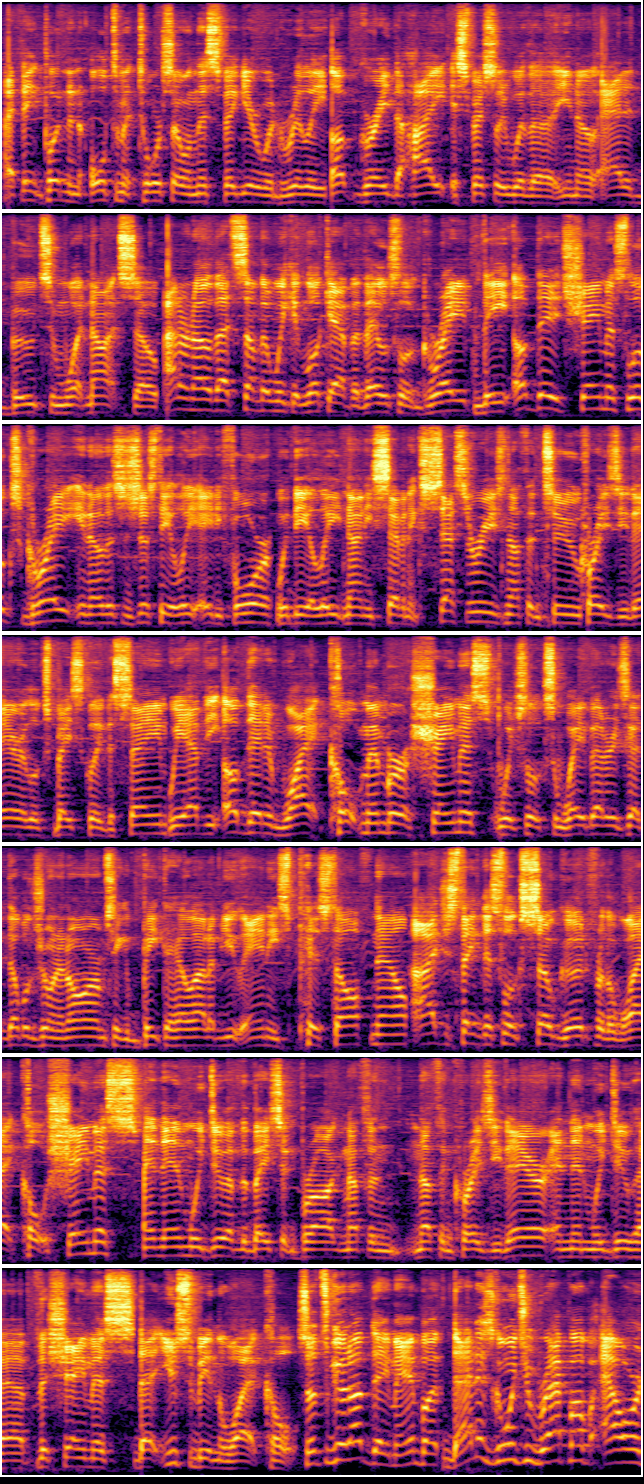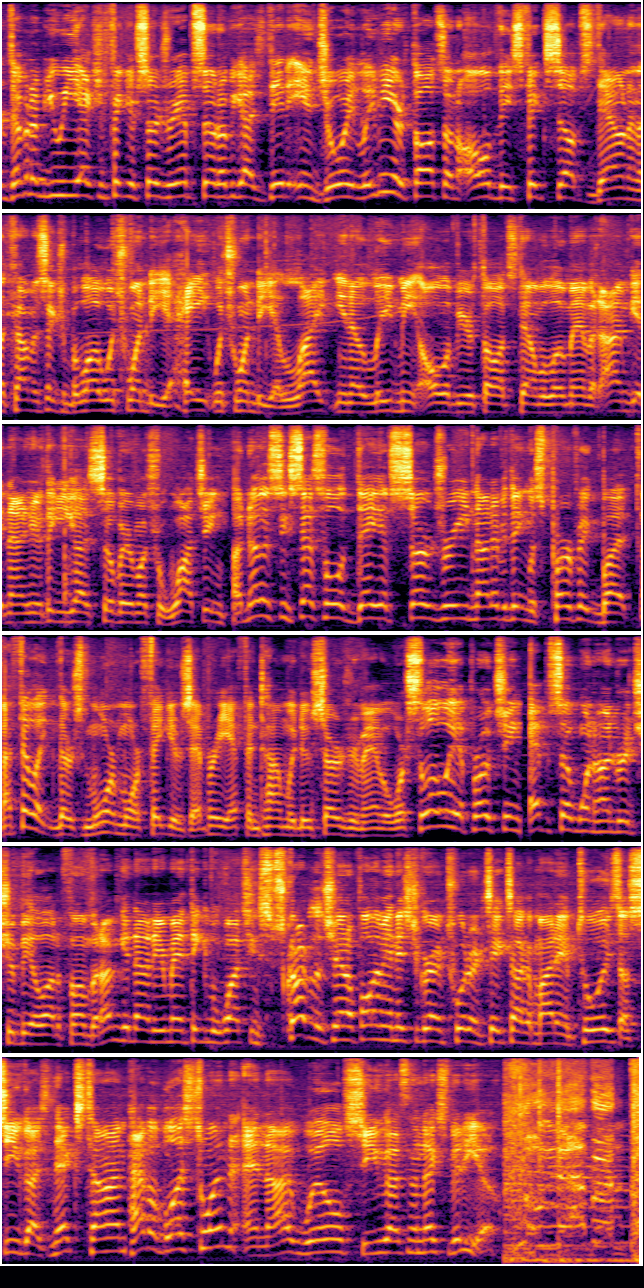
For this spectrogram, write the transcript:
I think putting an ultimate torso on this figure would really upgrade the height, especially with a, you know, added boots and whatnot, so I don't know. That's something we can look at, but those look great. The updated Sheamus looks great. You know, this is just the Elite 84 with the Elite 97 accessories. Nothing too crazy there. It looks basically the same. We have the updated Wyatt cult member, Sheamus, which looks way better. He's got double jointed arms. He can beat the hell out of you, and he's pissed off now. I just think this looks so good for the Wyatt cult Sheamus. And then we do have the basic Brock. Nothing, nothing crazy there. And then we do have the Sheamus that used to be in the Wyatt cult. So it's a good update, man. But that is going to wrap up our WWE Action Figure Surgery episode. Hope you guys did enjoy. Leave me your thoughts on all of these fix-ups down in the comment section below. Which one do you hate? Which one do you like? You know, leave me all of your thoughts down below, man. But I'm getting out of here. Thank you guys so very much for watching. Another successful day of surgery. Not everything was perfect, but I feel like there's more and more figures every effing time we do surgery, man. But we're slowly approaching episode 100. Should be a lot of fun. But I'm getting out of here, man. Thank you for watching. Subscribe to the channel. Follow me on Instagram, Twitter, and TikTok at My Damn Toys. I'll see you guys next time. Have a blessed one, and I will see you guys in the next video. We'll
